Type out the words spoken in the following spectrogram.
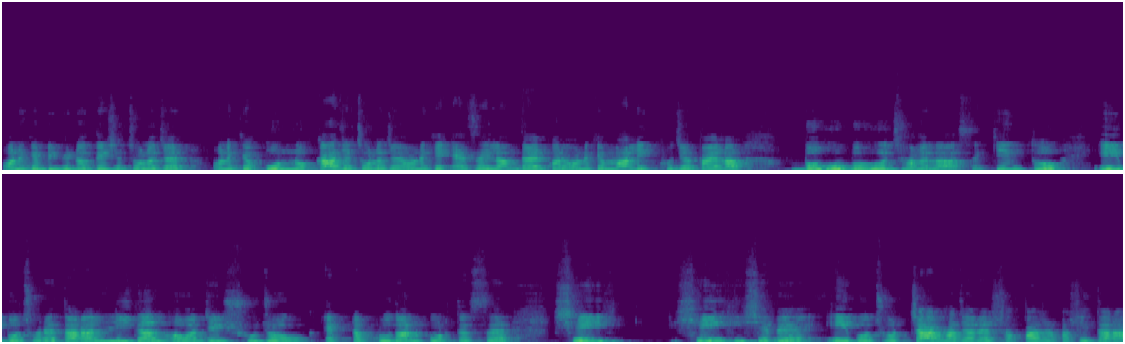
অনেকে বিভিন্ন দেশে চলে যায়, অনেকে অন্য কাজে চলে যায়, অনেকে অ্যাজাইলাম দায়ের করে, অনেকে মালিক খুঁজে পায় না, বহু বহু ঝামেলা আছে। কিন্তু এই বছরে তারা লিগাল হওয়ার যে সুযোগ একটা প্রদান করতেছে, সেই সেই হিসেবে এই বছর চার হাজারের পাশাপাশি তারা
